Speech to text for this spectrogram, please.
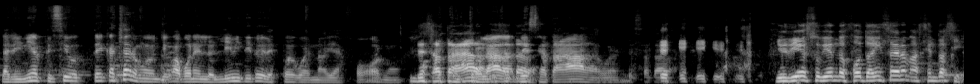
La línea al principio te cacharon, weón. Llegó a poner los límites y todo, y después, weón, no había forma. Desatada. Desatada. desatada, weón, desatada. Y hoy día subiendo fotos a Instagram haciendo así.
